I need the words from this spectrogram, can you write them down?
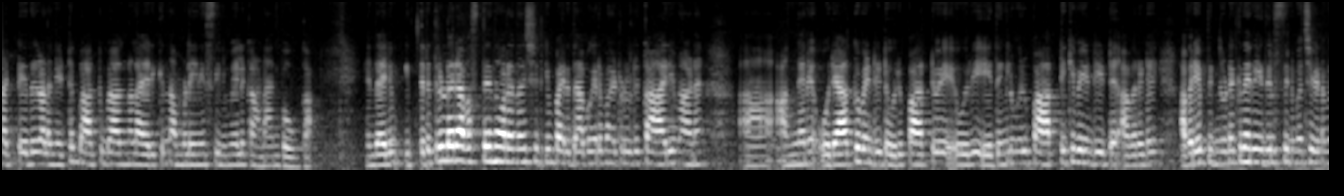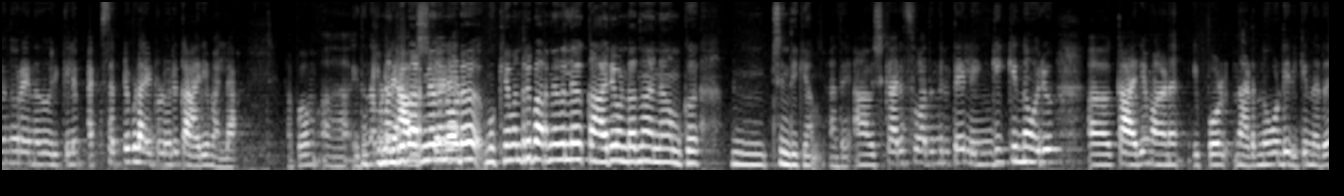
കട്ട് ചെയ്ത് കളഞ്ഞിട്ട് ബാക്കി ഭാഗങ്ങളായിരിക്കും നമ്മൾ ഇനി സിനിമയിൽ കാണാൻ പോവുക. എന്തായാലും ഇത്തരത്തിലുള്ള ഒരു അവസ്ഥ എന്ന് പറയുന്നത് ശരിക്കും പരിതാപകരമായിട്ടുള്ളൊരു കാര്യമാണ്. അങ്ങനെ ഒരാൾക്ക് വേണ്ടിയിട്ട് ഒരു പാർട്ടി ഒരു ഏതെങ്കിലും ഒരു പാർട്ടിക്ക് വേണ്ടിയിട്ട് അവരുടെ അവരെ പിന്തുണയ്ക്കുന്ന രീതിയിൽ സിനിമ ചെയ്യണമെന്ന് പറയുന്നത് ഒരിക്കലും അക്സെപ്റ്റബിൾ ആയിട്ടുള്ള ഒരു കാര്യമല്ല. അപ്പം ഇത് മുഖ്യമന്ത്രി പറഞ്ഞതിനോട് മുഖ്യമന്ത്രി പറഞ്ഞതിൽ കാര്യമുണ്ടെന്ന് തന്നെ നമുക്ക് ചിന്തിക്കാം. അതെ ആവിഷ്കാര സ്വാതന്ത്ര്യത്തെ ലംഘിക്കുന്ന ഒരു കാര്യമാണ് ഇപ്പോൾ നടന്നുകൊണ്ടിരിക്കുന്നത്.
